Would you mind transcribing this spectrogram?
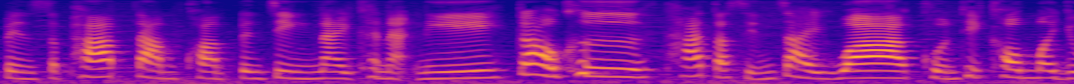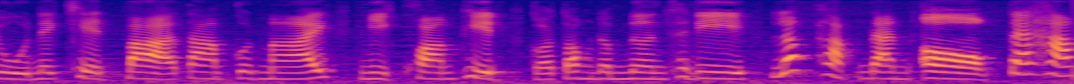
เป็นสภาพตามความเป็นจริงในขณะนี้กล่าวคือ ถ้าตัดสินใจว่าคนที่เข้ามาอยู่ในเขตป่าตามกฎหมาย มีความผิดก็ต้องดำเนินคดีและผลักดันออก แต่หาก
